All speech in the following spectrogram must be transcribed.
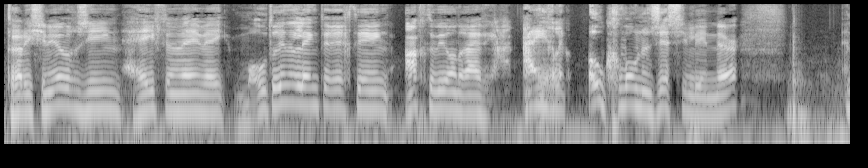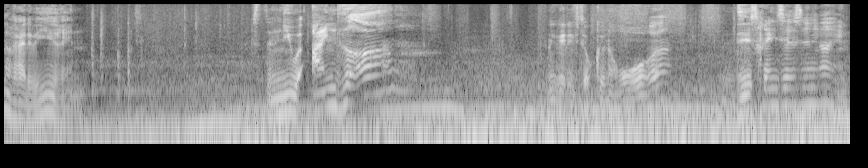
Traditioneel gezien heeft een BMW motor in de lengterichting, achterwielaandrijving, ja, eigenlijk ook gewoon een zescilinder. En dan rijden we hierin. Is het een nieuwe Einza? Ik weet niet of je het al kunnen horen. Dit is geen 6 in lijn.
